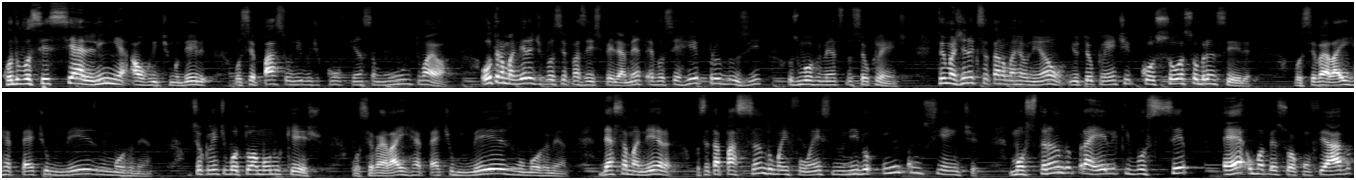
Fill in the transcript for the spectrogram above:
Quando você se alinha ao ritmo dele, você passa um nível de confiança muito maior. Outra maneira de você fazer espelhamento é você reproduzir os movimentos do seu cliente. Então imagina que você está numa reunião e o teu cliente coçou a sobrancelha. Você vai lá e repete o mesmo movimento. O seu cliente botou a mão no queixo. Você vai lá e repete o mesmo movimento. Dessa maneira, você está passando uma influência no nível inconsciente, mostrando para ele que você é uma pessoa confiável,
